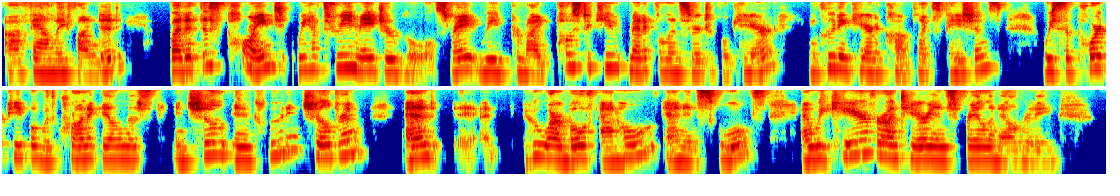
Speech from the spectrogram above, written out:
uh, family funded. But at this point, we have three major rules, right? We provide post acute medical and surgical care including care to complex patients. We support people with chronic illness, in chil- including children and uh, who are both at home and in schools. And we care for Ontarians' frail and elderly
